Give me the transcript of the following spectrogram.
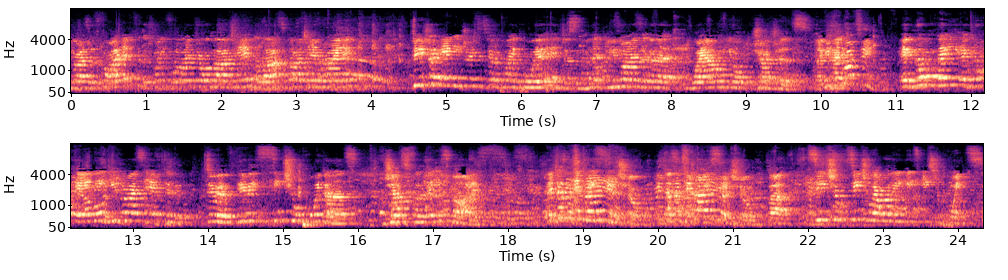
guys are fighting for the $25 bar tab, the last bar tab remaining. DJ Andy Juice is going to play you in just a minute. You guys are going to wow your judges. Okay? Ignore me, ignore Andy. You guys have to do a very sensual poi dance just for these guys. It doesn't have to be sensual. It doesn't have to be sensual, but sensual, sensuality gets extra points.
